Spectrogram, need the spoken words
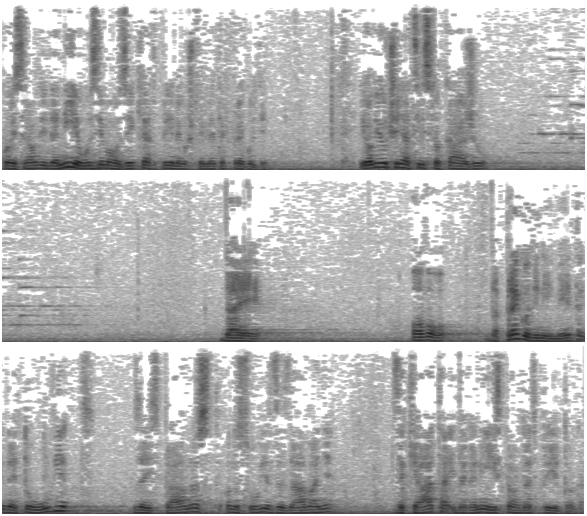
koji se navodi da nije uzimao zekijat prije nego što je imetak pregodin. I ovi učenjaci isto kažu da je ovo, da pregodini imetak, da je to uvjet za ispravnost, odnosno uvjet za zavanje zekijata i da ga nije ispravno dati prije toga.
